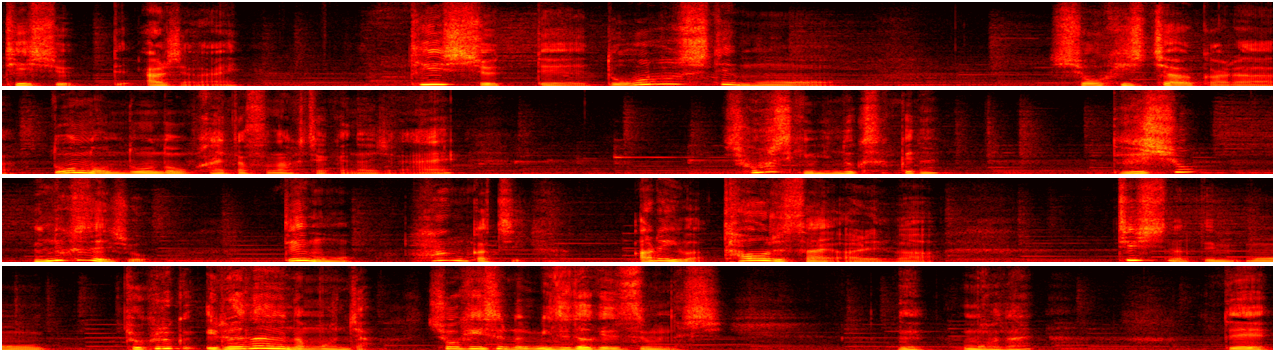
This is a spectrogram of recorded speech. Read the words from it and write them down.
ティッシュってあるじゃない？ティッシュってどうしても消費しちゃうからどんどんどんどん買い足さなくちゃいけないじゃない？正直めんどくさくない？でしょ？めんどくさいでしょ？でもハンカチあるいはタオルさえあればティッシュなんてもう極力いらないようなもんじゃん。消費するの水だけで済むんだし。ね思わない？で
